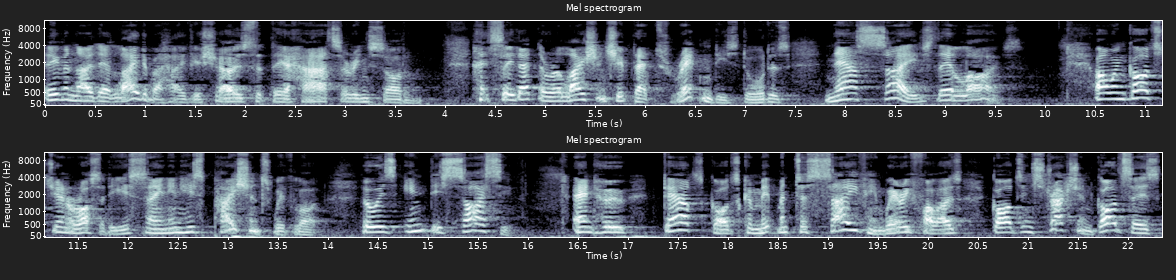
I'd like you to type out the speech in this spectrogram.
even though their later behaviour shows that their hearts are in Sodom. See that the relationship that threatened his daughters now saves their lives. Oh, and God's generosity is seen in his patience with Lot, who is indecisive and who doubts God's commitment to save him where he follows God's instruction. God says,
